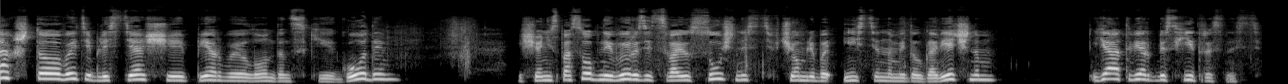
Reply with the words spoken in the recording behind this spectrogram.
Так что в эти блестящие первые лондонские годы, еще не способный выразить свою сущность в чем-либо истинном и долговечном, я отверг бесхитростность,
